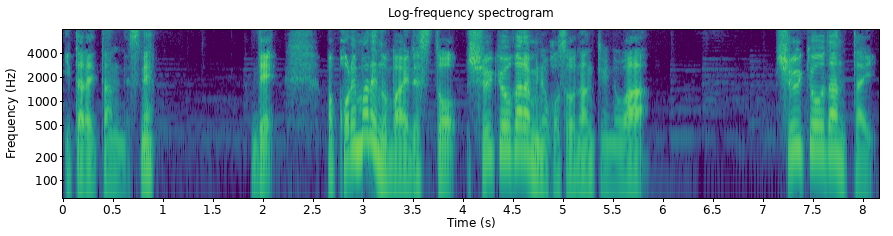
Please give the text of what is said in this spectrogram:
いただいたんですね。で、まあ、これまでの場合ですと、宗教絡みのご相談というのは、宗教団体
